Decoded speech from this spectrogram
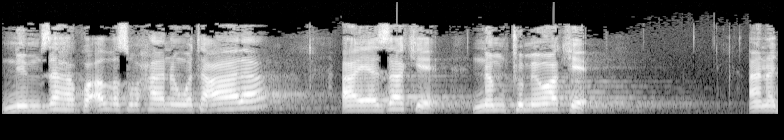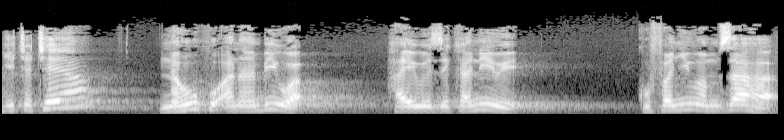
ni mzaha kwa Allah subhanahu wa ta'ala? Aya zake na mtume wake. Anajitetea na huku anaambiwa haiwezekaniwi kufanyiwa mzaha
